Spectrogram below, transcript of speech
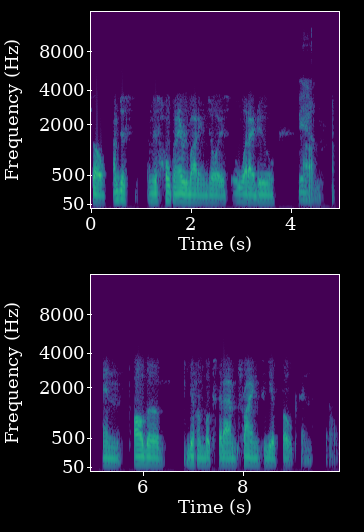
so I'm just I'm just hoping everybody enjoys what I do. Yeah. Um, and all the different books that I'm trying to give folks and you know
